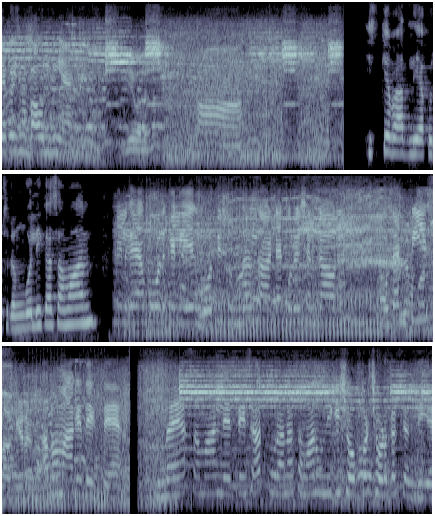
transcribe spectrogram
देखो इसमें बाउल भी हैं। ये वाला ना? हाँ। इसके बाद लिया कुछ रंगोली का सामान। मिल गया बोल के लिए एक बहुत ही सुंदर सा डेकोरेशन का और वुडन पीस अब हम आगे देखते हैं। नया सामान लेते ही साथ पुराना सामान उन्हीं की शॉप पर छोड़कर चल दिए।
